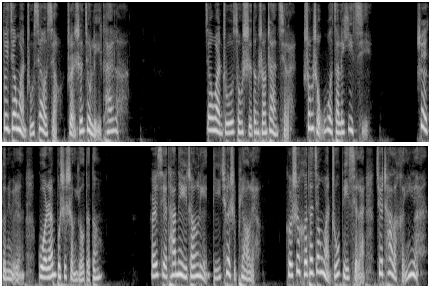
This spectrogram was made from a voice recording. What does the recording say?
对江晚竹笑笑，转身就离开了。江晚竹从石凳上站起来，双手握在了一起。这个女人果然不是省油的灯，而且她那一张脸的确是漂亮，可是和她江晚竹比起来却差了很远。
